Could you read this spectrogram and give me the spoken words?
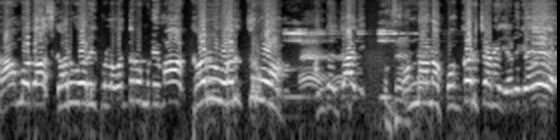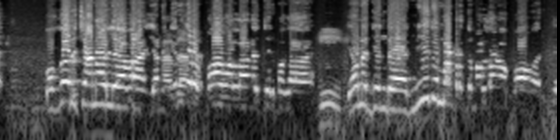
ராமதாஸ் கருவறைக்குள்ள வந்துட முடியுமா? கரு வறுத்துருவோம் அந்த ஜாதி. சொன்னான பொக்கரிச்சானே எனக்கு. பொக்கரிச்சானே இல்லையா அவன்? எனக்கு இருக்கிற கோவம்லாம் தெரியுமாங்க. எனக்கு இந்த நீதிமன்றத்து மேல தாங்க கோவம் இருக்கு.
